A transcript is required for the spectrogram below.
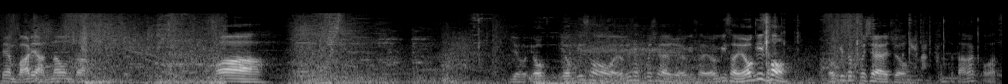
그냥 말이 안 나온다. 와. 여, 여, 여기서, 여기서 부셔야죠, 여기서, 여기서, 여기서! 여기서 부셔야죠. 나갈 것 같아.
